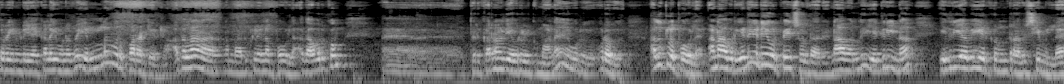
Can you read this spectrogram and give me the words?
துறையினுடைய கலை உணர்வை எல்லாம் அவர் பாராட்டியிருக்கலாம். அதெல்லாம் நம்ம அதுக்குள்ளெல்லாம் போகல. அது அவருக்கும் திரு கருணாநிதி அவர்களுக்குமான ஒரு உறவு. அதுக்குள்ளே போகல. ஆனால் அவர் இடையிடையே ஒரு பேச்சு சொல்கிறாரு நான் வந்து எதிரினா எதிரியாகவே இருக்கணுன்ற அவசியம் இல்லை.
